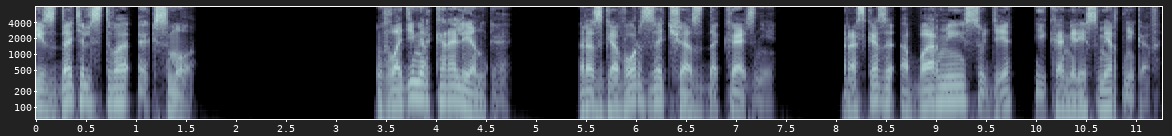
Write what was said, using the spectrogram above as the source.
Издательство «Эксмо». Владимир Короленко. Разговор за час до казни. Рассказы об армии, суде и камере смертников.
